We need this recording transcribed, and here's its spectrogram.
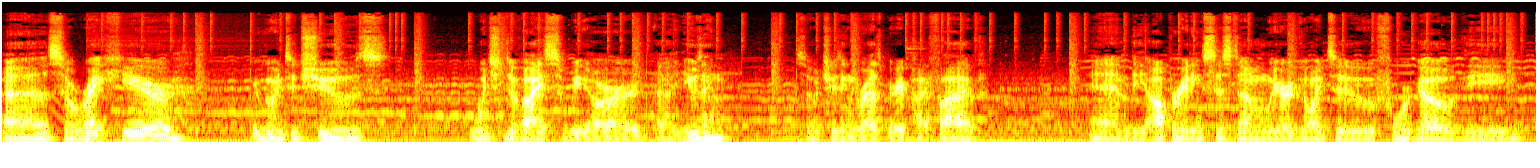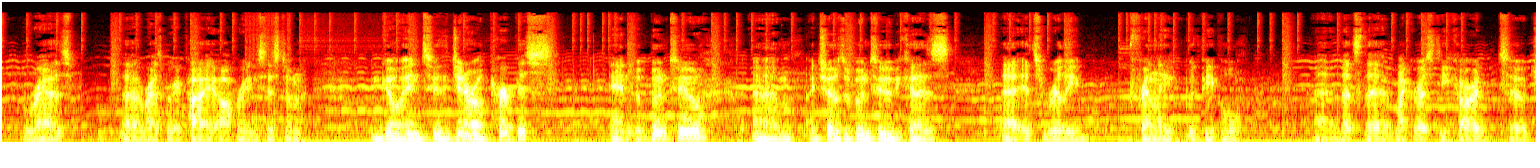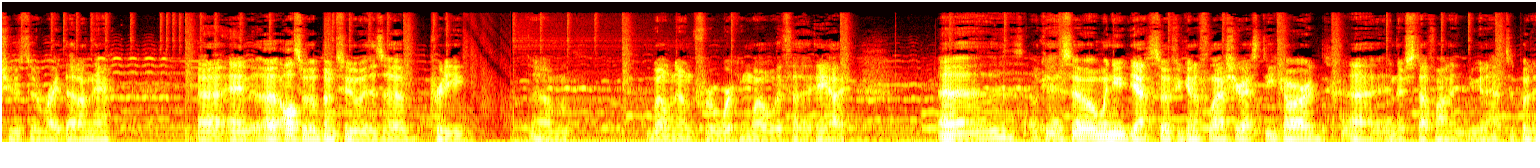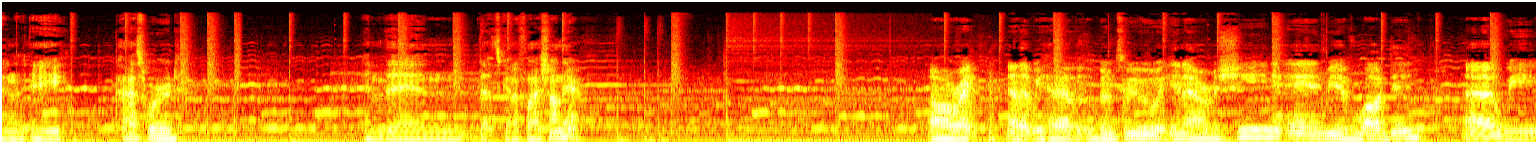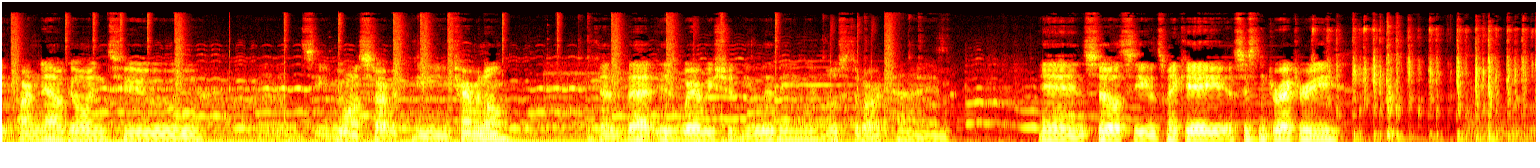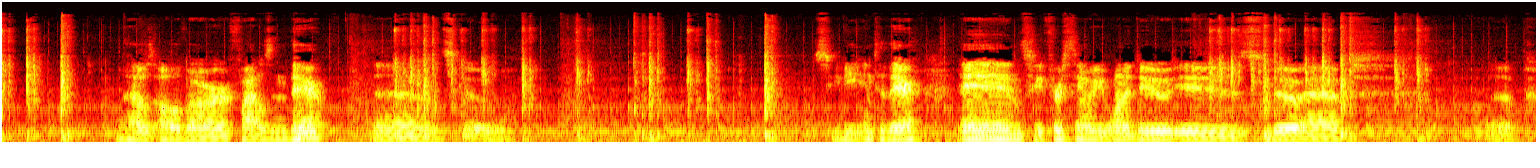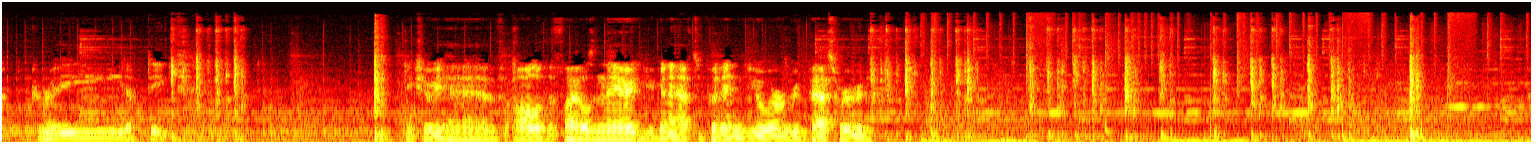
Uh, so right here, we're going to choose which device we are uh, using. So choosing the Raspberry Pi 5 and the operating system, we are going to forego the Ras uh, Raspberry Pi operating system and go into the general purpose and Ubuntu. Um, I chose Ubuntu because uh, it's really friendly with people. Uh, that's the micro SD card, so choose to write that on there. Uh, and uh, also Ubuntu is a pretty um, well known for working well with uh, AI. Uh, okay, so when you yeah, so if you're gonna flash your SD card uh, and there's stuff on it, you're gonna have to put in a password, and then that's gonna flash on there. All right, now that we have Ubuntu in our machine and we have logged in, uh, we are now going to, uh, let's see, we want to start with the terminal because that is where we should be living most of our time. And so let's see, let's make a assistant directory. House all of our files in there. Uh, let's go cd into there. And let's see, first thing we want to do is sudo apt upgrade update. Make sure we have all of the files in there. You're going to have to put in your root password.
